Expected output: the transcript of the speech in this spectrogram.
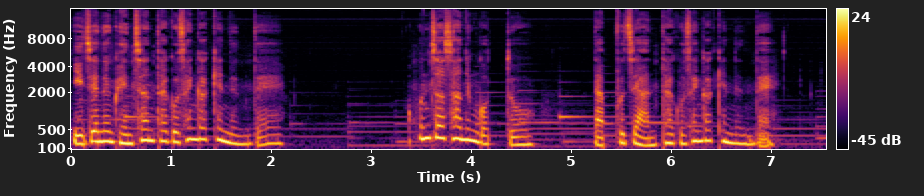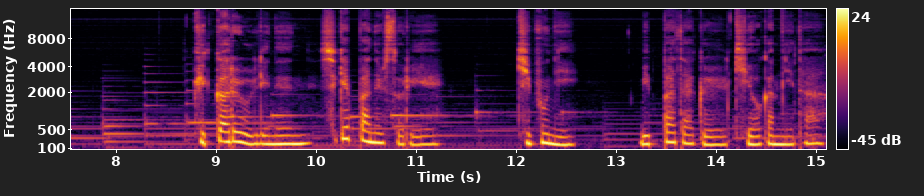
이제는 괜찮다고 생각했는데, 혼자 사는 것도 나쁘지 않다고 생각했는데, 귓가를 울리는 시계바늘 소리에 기분이 밑바닥을 기어갑니다.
